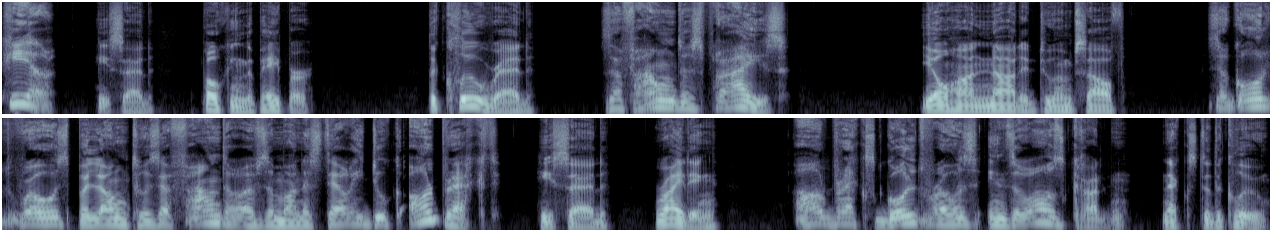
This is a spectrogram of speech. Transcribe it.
Here, he said, poking the paper. The clue read, the Founder's Prize. Johann nodded to himself. The gold rose belonged to the founder of the monastery, Duke Albrecht, he said, writing Albrecht's gold rose in the rose garden. next to the clue.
